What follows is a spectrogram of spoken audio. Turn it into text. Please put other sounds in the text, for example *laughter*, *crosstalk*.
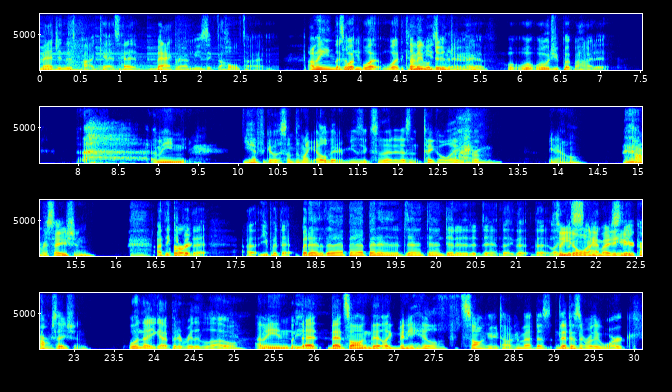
Imagine this podcast had background music the whole time. I mean, Like what people- what what kind of music do would that, you right? have? What, what what would you put behind it? *sighs* I mean, you have to go with something like elevator music so that it doesn't take away from, you know, the *laughs* conversation. I think you put that. Uh, you put that. Like that, that, like so you don't want anybody to hear your conversation. Well, no, you got to put it really low. I mean, But that that song, that like Benny Hill song that you're talking about, does that doesn't really work.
